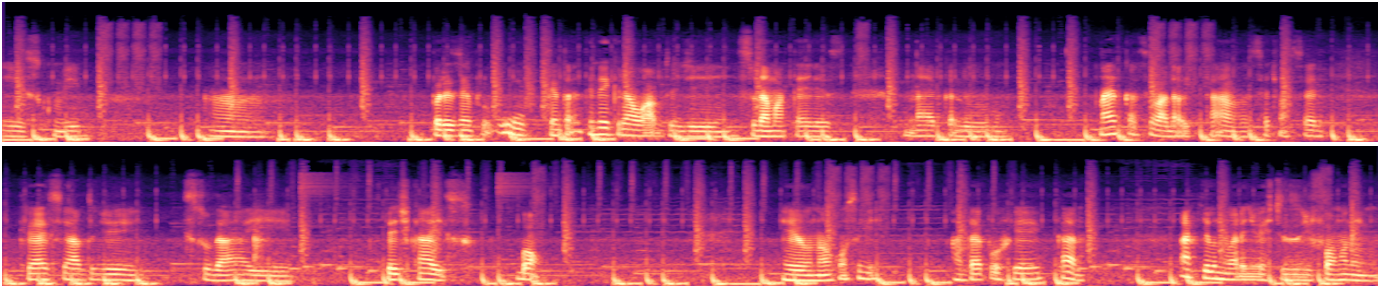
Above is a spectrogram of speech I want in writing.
isso comigo. Ah, por exemplo, o, tentar, tentei criar o hábito de estudar matérias na época do. Na época, sei lá, da oitava, sétima série. Criar esse hábito de estudar e dedicar a isso. Bom, eu não consegui. Até porque, cara, aquilo não era divertido de forma nenhuma.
